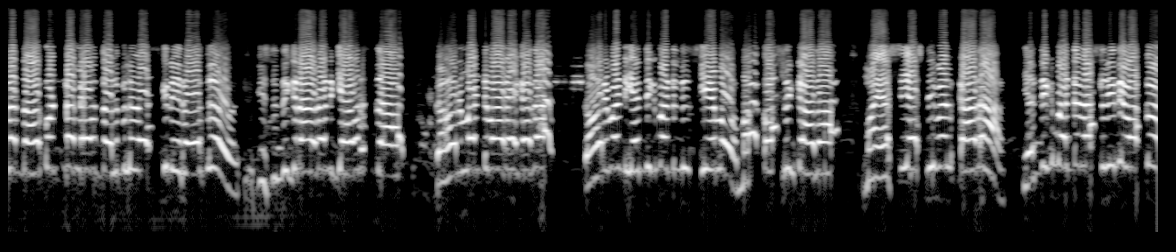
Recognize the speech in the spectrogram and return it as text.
ఇళ్ళలో దాక్కుంటున్నాం మేము తలుపులు వేసుకుని ఈ రోజు. ఈ స్థితికి రావడానికి ఎవరు సార్ గవర్నమెంట్ వారే కదా. గవర్నమెంట్ ఎందుకు పెట్టింది స్కీము? మా కోసం కాదా? మా ఎస్సీ ఎస్టీ వాళ్ళు కాదా? ఎందుకు పెట్టారు అసలు ఇది మాకు?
